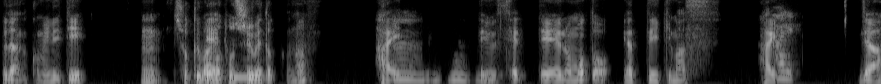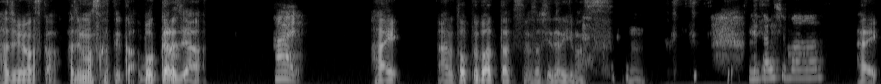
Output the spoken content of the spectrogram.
普段のコミュニティ、うん。職場の年上とかかな？はい、っうんうんうんていう設定のもとやっていきます。はい。はい。じゃあ始めますか始めますかというか、僕からじゃあ、はい。はい。あの、トップバッター務めさせていただきます。お願いします。はい。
